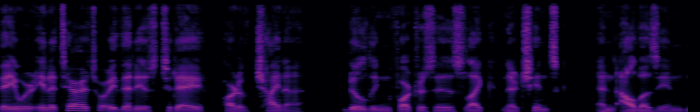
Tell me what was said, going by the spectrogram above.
they were in a territory that is today part of China, building fortresses like Nerchinsk and Albazin,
